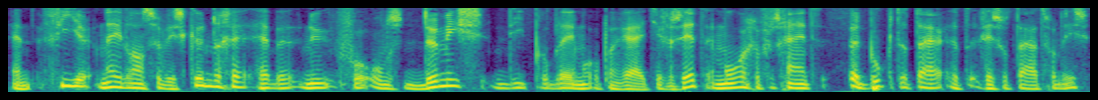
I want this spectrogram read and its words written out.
En vier Nederlandse wiskundigen hebben nu voor ons dummies die problemen op een rijtje gezet. En morgen verschijnt het boek dat daar het resultaat van is.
